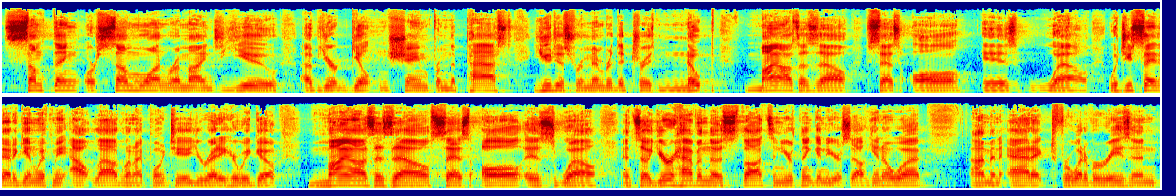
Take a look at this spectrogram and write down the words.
something or someone reminds you of your guilt and shame from the past, you just remember the truth. Nope my Azazel says, All is well. Would you say that again with me out loud when I point to you? You ready? Here we go. My Azazel says, All is well. And so you're having those thoughts and you're thinking to yourself, You know what? I'm an addict for whatever reason.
